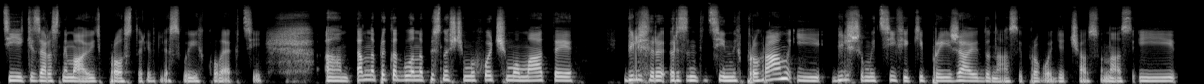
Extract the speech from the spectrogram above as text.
ті, які зараз не мають просторів для своїх колекцій. Там, наприклад, було написано, що ми хочемо мати більше резиденційних програм і більше митців, які приїжджають до нас і проводять час у нас. І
